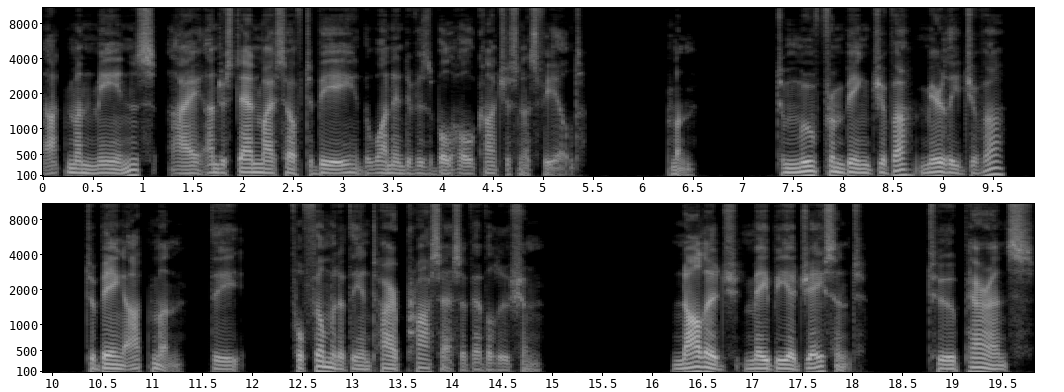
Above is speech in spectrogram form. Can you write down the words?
Atman means I understand myself to be the one indivisible whole consciousness field. Atman. To move from being jiva, merely jiva, to being Atman, the fulfillment of the entire process of evolution. Knowledge may be adjacent to parents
